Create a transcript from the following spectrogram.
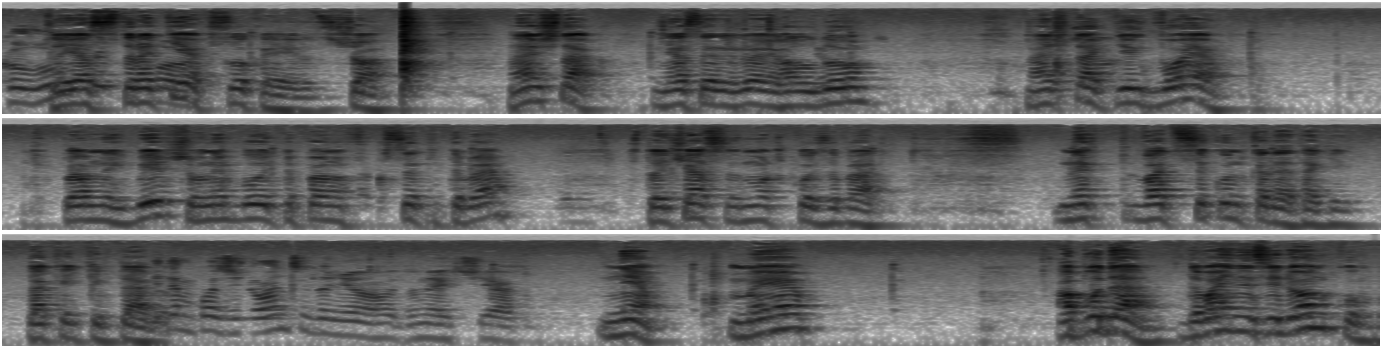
Колумб Це я стратег, слухай, що? Знаєш так, я заряджаю голду. Знаєш так, їх двоє. Певних більше, вони будуть, напевно, фокусити тебе. В той час ти зможеш когось забрати. У них 20 секунд каде, так, і- так як і в тебе. Підемо по зеленці до нього, до них чи як? Ні, ми. Або да, давай на зеленку.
